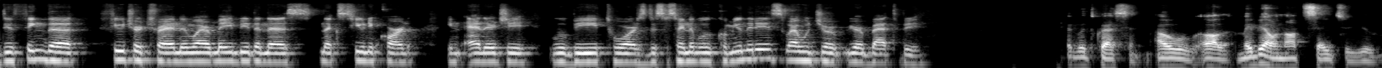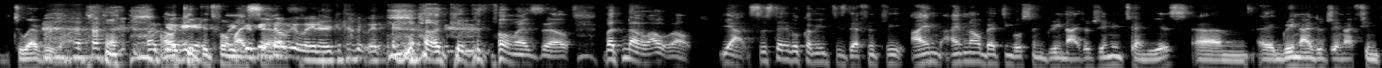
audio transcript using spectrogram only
do you think the future trend and where maybe the next next unicorn in energy will be towards the sustainable communities? Where would your your bet be? A good question. I'll, I'll, maybe I'll not say to you to everyone. okay, I'll okay, keep okay. it for myself. You can tell me later. You can tell me later. I'll keep it for myself. But no, I'll, well, yeah, sustainable communities definitely. I'm I'm now betting also in green hydrogen in ten years. Um, uh, green hydrogen, I think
